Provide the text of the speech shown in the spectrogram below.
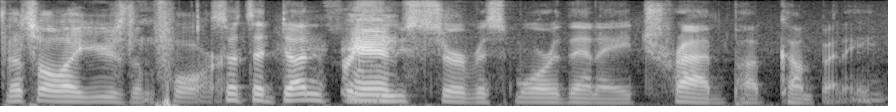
That's all I use them for. So it's a done for use service more than a trad pub company.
